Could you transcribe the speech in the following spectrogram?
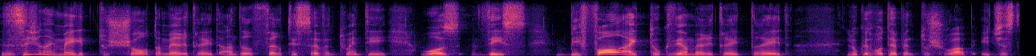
The decision I made to short Ameritrade under 37.20 was this. Before I took the Ameritrade trade, look at what happened to Schwab. It just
